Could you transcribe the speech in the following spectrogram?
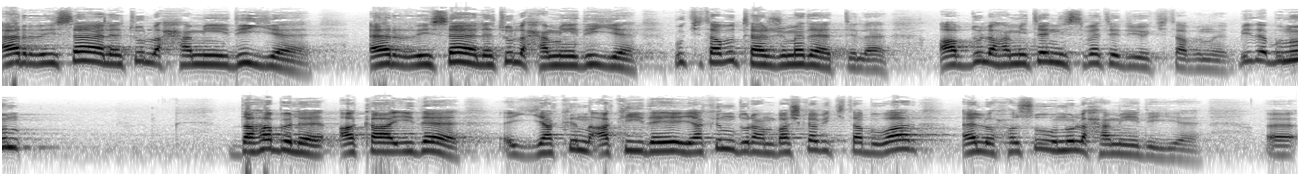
Er-Risaletul Hamidiyye, Er-Risaletul Hamidiyye, bu kitabı tercüme de ettiler. Abdülhamit'e nispet ediyor kitabını. Bir de bunun daha böyle akaide yakın, akideye yakın duran başka bir kitabı var. El-Husunul Hamidiye. Ee,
